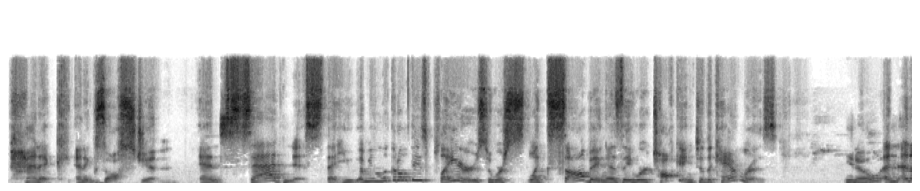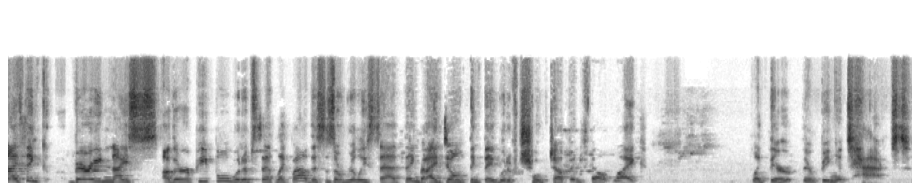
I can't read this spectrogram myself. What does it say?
panic and exhaustion and sadness that you i mean look at all these players who were like sobbing as they were talking to the cameras you know? And and i think very nice other people would have said like wow this is a really sad thing but i don't think they would have choked up and felt like like they're they're being attacked.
